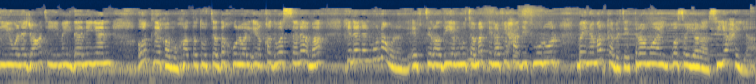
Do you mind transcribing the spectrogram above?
كفاءته ونجاعته ميدانيا. أطلق مخطط التدخل والإنقاذ والسلامة خلال المناورة الافتراضية المتمثلة في حادث مرور بين مركبة ترامواي وسيارة سياحية.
